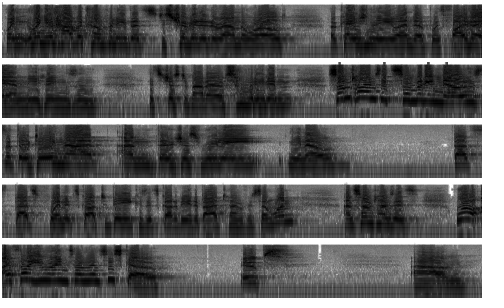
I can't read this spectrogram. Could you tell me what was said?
When, when you have a company that's distributed around the world, occasionally you end up with 5 a.m. meetings and it's just a matter of somebody didn't. Sometimes it's somebody knows that they're doing that and they're just really, you know, that's, that's when it's got to be because it's got to be at a bad time for someone. And sometimes it's, well, I thought you were in San Francisco. Oops. Um,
